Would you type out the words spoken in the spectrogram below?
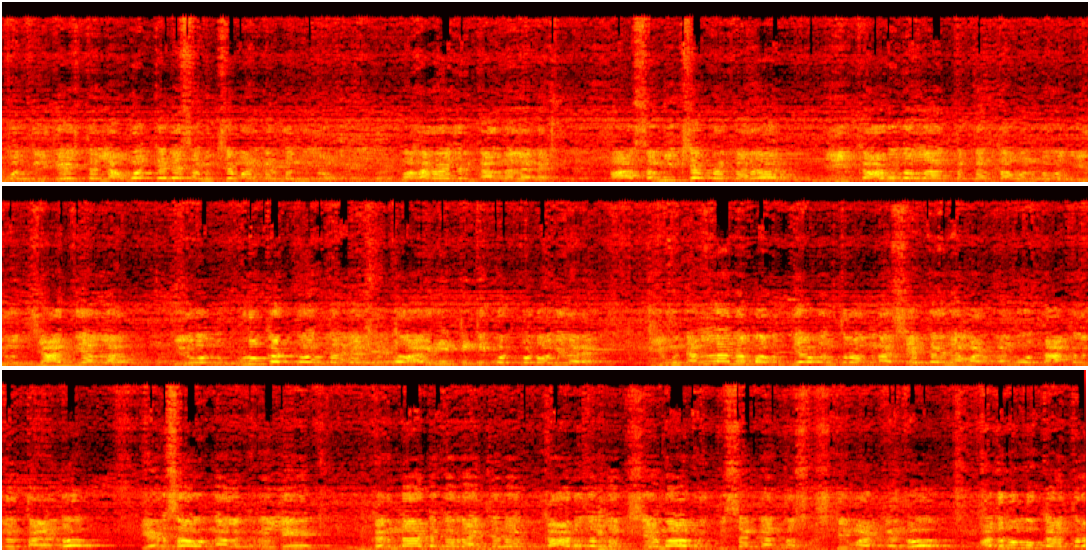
ಇವತ್ತು ಈ ದೇಶದಲ್ಲಿ ಅವತ್ತೇನೆ ಸಮೀಕ್ಷೆ ಮಾಡ್ಕೊಂಡು ಬಂದಿದ್ರು, ಮಹಾರಾಜರ ಕಾಲದಲ್ಲೇನೆ. ಆ ಸಮೀಕ್ಷೆ ಪ್ರಕಾರ ಈ ಕಾಡುಗಲ್ಲ ಅಂತಕ್ಕಂಥ ಒಂದು ಇದು ಜಾತಿ ಅಲ್ಲ ಇದು ಒಂದು ಬುಡುಕಟ್ಟು ಅಂತ ಹೇಳ್ಬಿಟ್ಟು ಐಡೆಂಟಿಟಿ ಕೊಟ್ಕೊಂಡು ಹೋಗಿದ್ದಾರೆ. ಇವನ್ನೆಲ್ಲ ನಮ್ಮ ವಿದ್ಯಾವಂತರು ಅದನ್ನ ಶೇಖರಣೆ ಮಾಡ್ಕೊಂಡು, ದಾಖಲೆಗಳು ತಗೊಂಡು ಎರಡ್ ಸಾವಿರದ ನಾಲ್ಕರಲ್ಲಿ ಕರ್ನಾಟಕ ರಾಜ್ಯದ ಕಾಡುಗಳ ಕ್ಷೇಮಾಭಿವೃದ್ಧಿ ಸಂಘ ಅಂತ ಸೃಷ್ಟಿ ಮಾಡ್ಕೊಂಡು ಅದರ ಮುಖಾಂತರ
